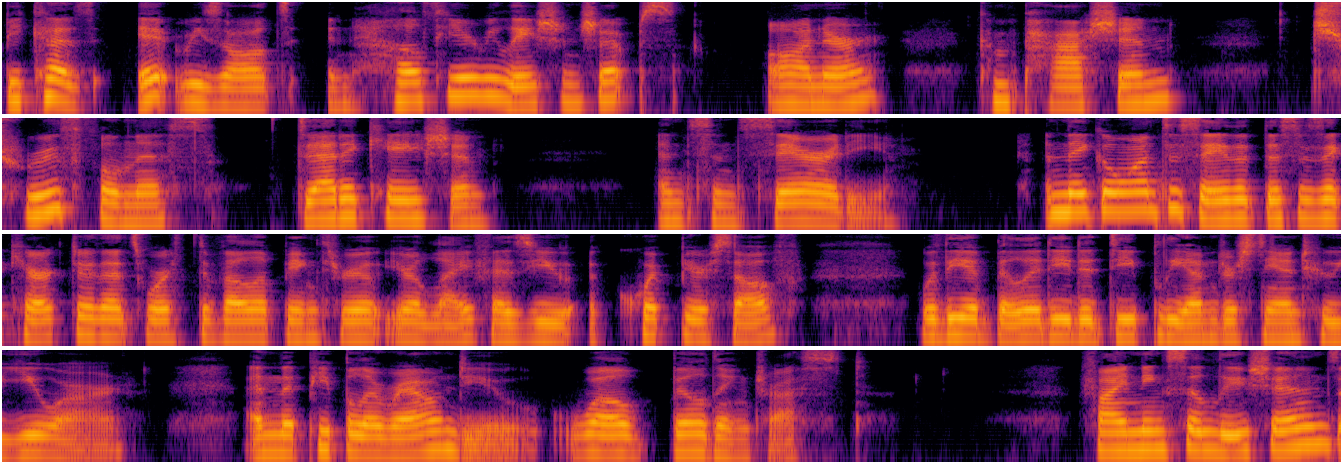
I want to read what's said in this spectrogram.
because it results in healthier relationships, honor, compassion, truthfulness, dedication, and sincerity. And they go on to say that this is a character that's worth developing throughout your life as you equip yourself with the ability to deeply understand who you are and the people around you while building trust. Finding solutions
